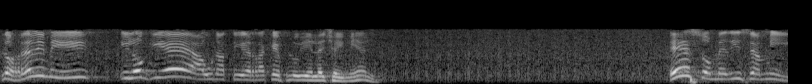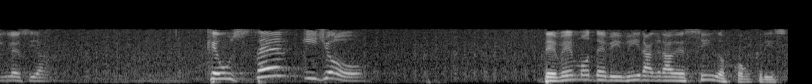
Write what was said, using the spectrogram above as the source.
los redimí, y lo guié a una tierra que fluye leche y miel. Eso me dice a mí, iglesia, que usted y yo debemos de vivir agradecidos con Cristo.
